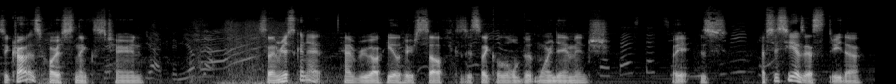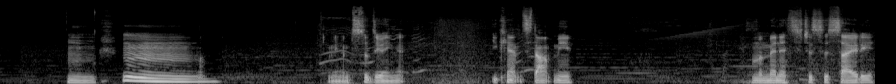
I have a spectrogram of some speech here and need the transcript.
So Sakuraga's horse next turn. So I'm just gonna have Rua heal herself because it's like a little bit more damage. Wait, is FCC has S3 though. Hmm. Hmm. I mean, I'm still doing it. You can't stop me. I'm a menace to society.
